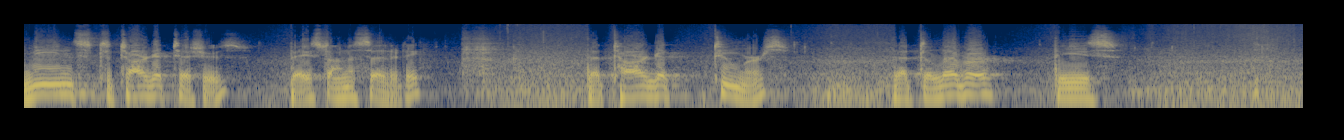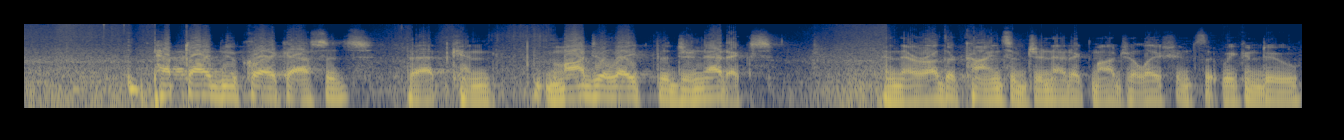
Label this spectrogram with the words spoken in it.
means to target tissues based on acidity that target tumors that deliver these peptide nucleic acids that can modulate the genetics. And there are other kinds of genetic modulations that we can do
